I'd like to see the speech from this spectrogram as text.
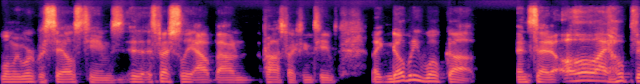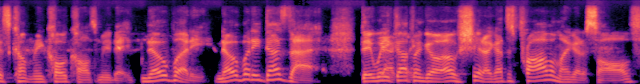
when we work with sales teams, especially outbound prospecting teams, like nobody woke up and said, "Oh, I hope this company cold calls me today." Nobody, nobody does that. They wake exactly. up and go, "Oh shit, I got this problem I got to solve,"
